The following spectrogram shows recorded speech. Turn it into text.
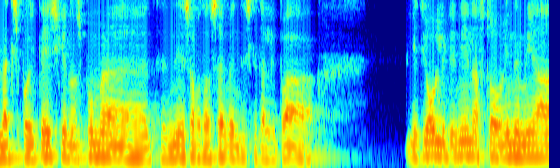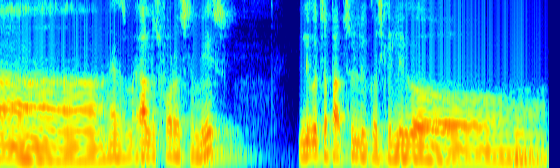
Black Exploitation, ας πούμε, ταινίες από τα 70s κτλ. Γιατί όλη η ταινία είναι αυτό, είναι μια, ένας μεγάλος φόρος τιμής, λίγο τσαπατσούλικος και λίγο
